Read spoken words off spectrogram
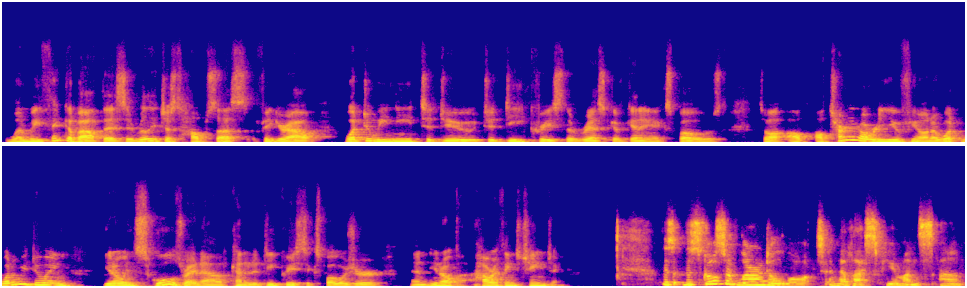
when we think about this, it really just helps us figure out what do we need to do to decrease the risk of getting exposed. So I'll, I'll turn it over to you, Fiona. What, what are we doing you know, in schools right now, kind of to decrease exposure? And, you know, how are things changing? The, schools have learned a lot in the last few months. Um,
